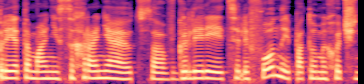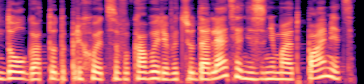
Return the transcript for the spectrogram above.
При этом они сохраняются в галерее телефона, и потом их очень долго оттуда приходится выковыривать, удалять, они занимают память.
